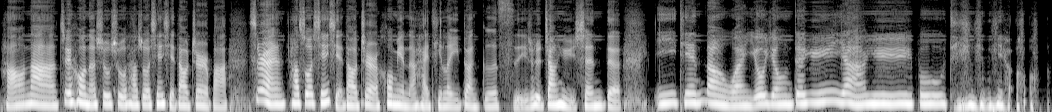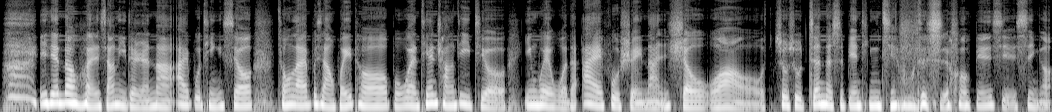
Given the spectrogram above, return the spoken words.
好，那最后呢，叔叔他说先写到这儿吧。虽然他说先写到这儿，后面呢还提了一段歌词，也就是张雨生的“一天到晚游泳的鱼呀鱼不停游”。一天到晚想你的人呐，爱不停休，从来不想回头，不问天长地久，因为我的爱覆水难收。哇哦，叔叔真的是边听节目的时候边写信啊，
